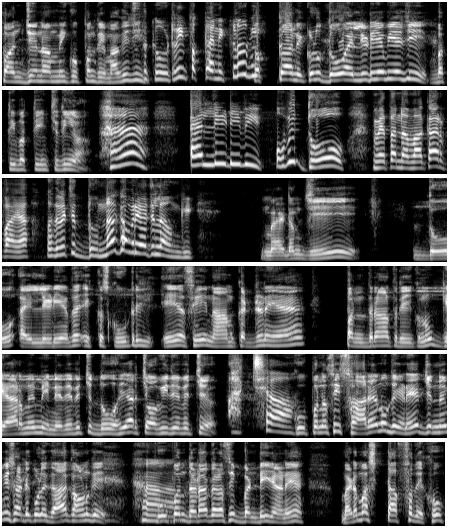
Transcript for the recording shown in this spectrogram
ਪੰਜ ਇਨਾਮੀ ਕੂਪਨ ਦੇਵਾਂਗੇ ਜੀ। ਸਕੂਟਰੀ ਪੱਕਾ ਨਿਕਲੂਗੀ? ਪੱਕਾ ਨਿਕਲੂ ਦੋ ਐਲਈਡੀਆਂ ਵੀ ਹੈ ਜੀ 32 32 ਇੰਚ ਦੀਆਂ। ਹਾਂ? ਐਲਈਡੀ ਵੀ ਉਹ ਵੀ ਦੋ। ਮੈਂ ਤਾਂ ਨਵਾਂ ਘਰ ਪਾਇਆ ਉਹਦੇ ਵਿੱਚ ਦੋਨਾਂ ਕਮਰਿਆਂ 'ਚ ਲਾਉਂਗੀ। ਮੈਡਮ ਜੀ ਦੋ ਐਲਈਡੀਆਂ ਦਾ ਇੱਕ ਸਕੂਟਰੀ ਇਹ ਅਸੀਂ ਇਨਾਮ ਕੱਢਣੇ ਆ 15 ਤਰੀਕ ਨੂੰ 11ਵੇਂ ਮਹੀਨੇ ਦੇ ਵਿੱਚ 2024 ਦੇ ਵਿੱਚ। ਅੱਛਾ। ਕੂਪਨ ਅਸੀਂ ਸਾਰਿਆਂ ਨੂੰ ਦੇਣੇ ਆ ਜਿੰਨੇ ਵੀ ਸਾਡੇ ਕੋਲੇ ਗਾਹਕ ਆਉਣਗੇ। ਕੂਪਨ ਦੜਾ ਦੜਾ ਅਸੀਂ ਵੰਡੀ ਜਾਣੇ ਆ। ਮੈਡਮ ਆ ਸਟੱਫ ਦੇਖੋ।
